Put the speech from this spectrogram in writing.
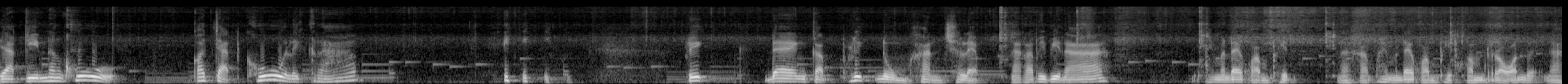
อยากกินทั้งคู่ ก็จัดคู่เลยครับ พริกแดงกับพริกหนุ่มหั่นแฉลบนะครับพี่ๆนะ ให้มันได้ความเผ็ดนะครับ ให้มันได้ความเผ็ดความร้อนเลยนะ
